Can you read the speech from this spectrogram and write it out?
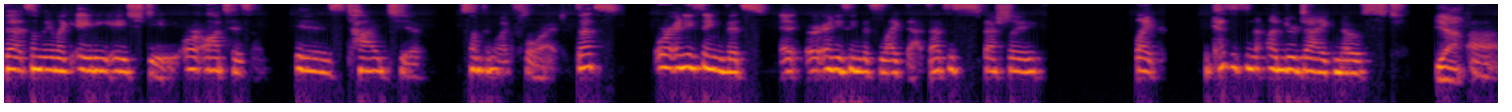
that something like ADHD or autism is tied to something like fluoride. That's or anything that's or anything that's like that. That's especially like because it's an underdiagnosed yeah uh,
